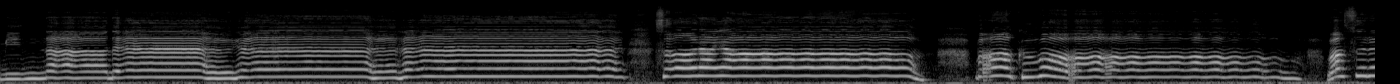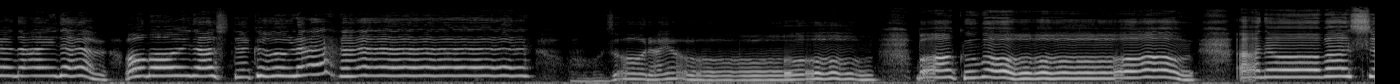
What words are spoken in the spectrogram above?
みんなで。空よ。僕を。忘れないで思い出してくれ。空よ。僕を。あの場所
